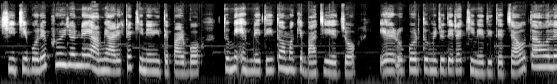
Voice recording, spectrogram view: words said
সিচি বলে, প্রয়োজন নেই, আমি আরেকটা কিনে নিতে পারব। তুমি এমনিতেই তো আমাকে বাঁচিয়েছ। এর উপর তুমি যদি এটা কিনে দিতে চাও, তাহলে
